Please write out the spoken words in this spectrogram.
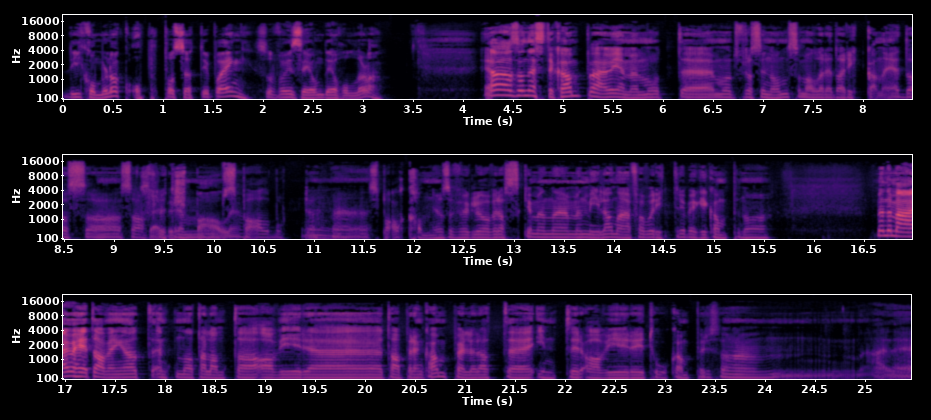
de kommer nok opp på 70 poeng, så får vi se om det holder, da. Ja, altså Neste kamp er jo hjemme mot, uh, mot Frosinon, som allerede har rykka ned. Og så, så avslutter de Spal, ja. Spal borte. Mm. Uh, Spal kan jo selvfølgelig overraske, men, uh, men, Milan er favoritter i begge kampene. Men de er jo helt avhengig av at enten Atalanta avgir taper en kamp, eller at Inter avgir i to kamper. Så mm, nei, det,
